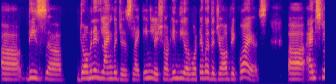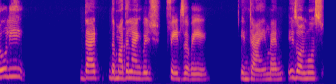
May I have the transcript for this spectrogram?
uh, these uh, dominant languages like English or Hindi or whatever the job requires. Uh, and slowly that the mother language fades away in time and is almost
